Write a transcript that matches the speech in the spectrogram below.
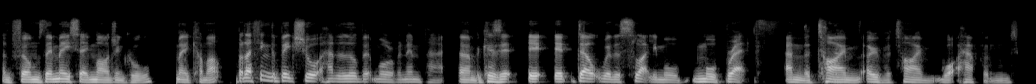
and films, they may say Margin Call may come up. But I think The Big Short had a little bit more of an impact um, because it, it it dealt with a slightly more more breadth and the time over time what happened,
